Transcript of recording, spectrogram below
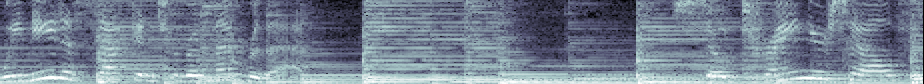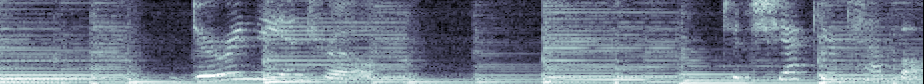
we need a second to remember that. So train yourself during the intro to check your tempo.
